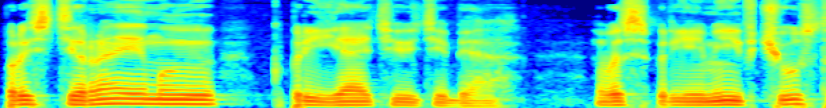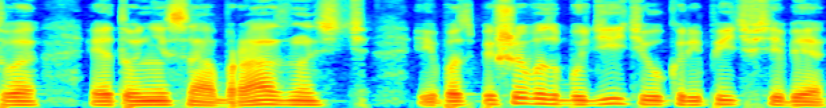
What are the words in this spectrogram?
простираемую к приятию тебя? Восприми в чувство эту несообразность и поспеши возбудить и укрепить в себе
